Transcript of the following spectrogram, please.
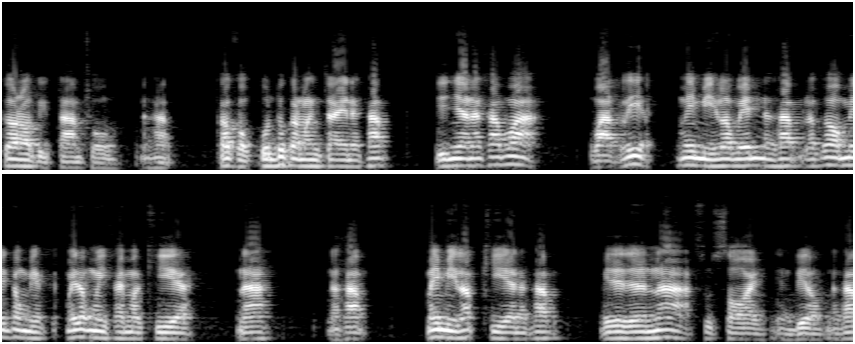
ก็รอติดตามชมนะครับ ก็ขอบคุณทุกกำลังใจนะครับ ยืนยันนะครับว่าหวาดเรียกไม่มีละเว้นนะครับ แล้วก็ไม่ต้องมีไม่ต้องมีใครมาเคลียร์นะนะครับ ไม่มีรับเคลียร์นะครับ มีแต่เดินหน้าสุดซอยอย่างเดียวนะครับ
